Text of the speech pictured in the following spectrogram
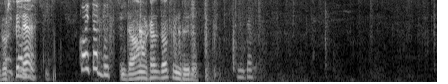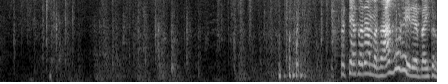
ধরছিলে? কই তোর দুসছি দাও আমার কাছে দাও তুমি ধরো সত্যি করে আমার রাগ উঠে রে বাইকের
